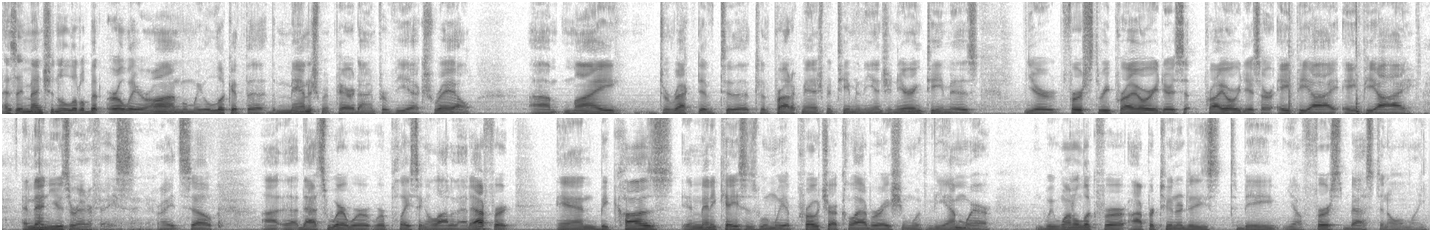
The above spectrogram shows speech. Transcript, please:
as I mentioned a little bit earlier on, when we look at the, the management paradigm for VxRail, um, my directive to to the product management team and the engineering team is your first three priorities, priorities are API, API, and then user interface, right? So uh, th that's where we're, we're placing a lot of that effort. And because in many cases when we approach our collaboration with VMware, we want to look for opportunities to be you know, first, best, and only.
